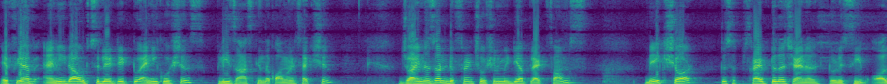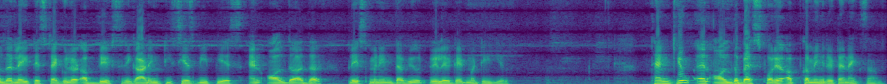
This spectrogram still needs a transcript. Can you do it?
If you have any doubts related to any questions, please ask in the comment section. Join us on different social media platforms. Make sure to subscribe to the channel to receive all the latest regular updates regarding TCS BPS and all the other placement interview related material. Thank you and all the best for your upcoming written exam.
